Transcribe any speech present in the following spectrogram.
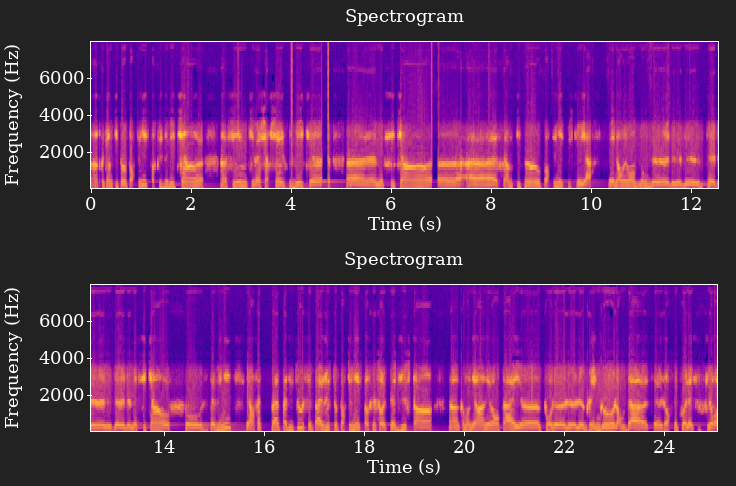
à un truc un petit peu opportuniste, parce que je me dis, tiens, un film qui va chercher le public mexicain, c'est un petit peu opportuniste, puisqu'il y a énormément donc de, de, Mexicains aux, aux États-Unis. Et en fait, pas, du tout, c'est pas juste opportuniste, parce que ça aurait pu être juste un, comment dire, un éventail euh, pour le, le, gringo lambda, euh, genre c'est quoi la culture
